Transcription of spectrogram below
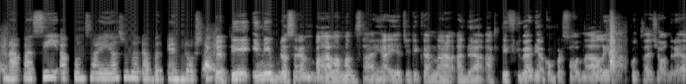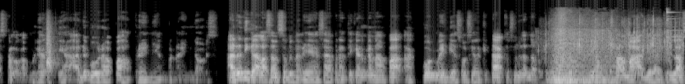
Kenapa sih akun saya susah dapat endorse? Jadi ini berdasarkan pengalaman saya ya, jadi karena ada aktif juga di akun personal ya, akun saya Joe Andreas kalau kamu lihat ya ada beberapa brand yang pernah endorse. Ada tiga alasan sebenarnya yang saya perhatikan kenapa akun media sosial kita kesulitan dapat endorse. Yang pertama adalah jelas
